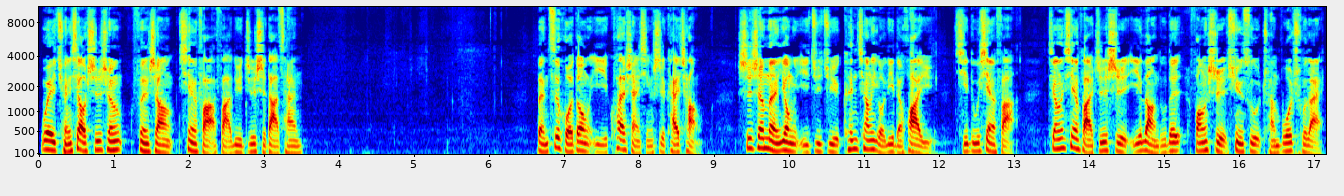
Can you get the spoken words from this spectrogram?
为全校师生奉上宪法法律知识大餐。本次活动以快闪形式开场，师生们用一句句铿锵有力的话语齐读宪法。将宪法知识以朗读的方式迅速传播出来，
